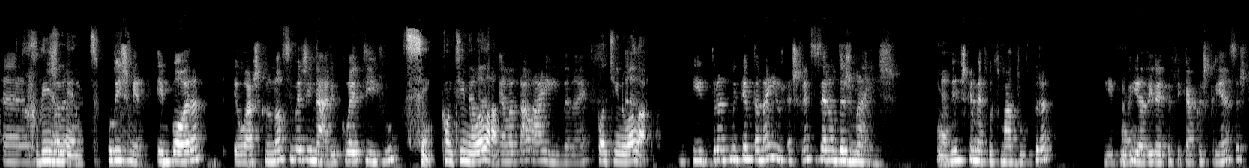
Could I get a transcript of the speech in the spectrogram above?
Uh, felizmente. felizmente. Embora eu acho que no nosso imaginário coletivo. Sim, continua ela, lá. Ela está lá ainda, não é? Continua uh, lá. E durante muito tempo também as crianças eram das mães. É. Menos que a mãe fosse uma adulta e podia é. a direita ficar com as crianças,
